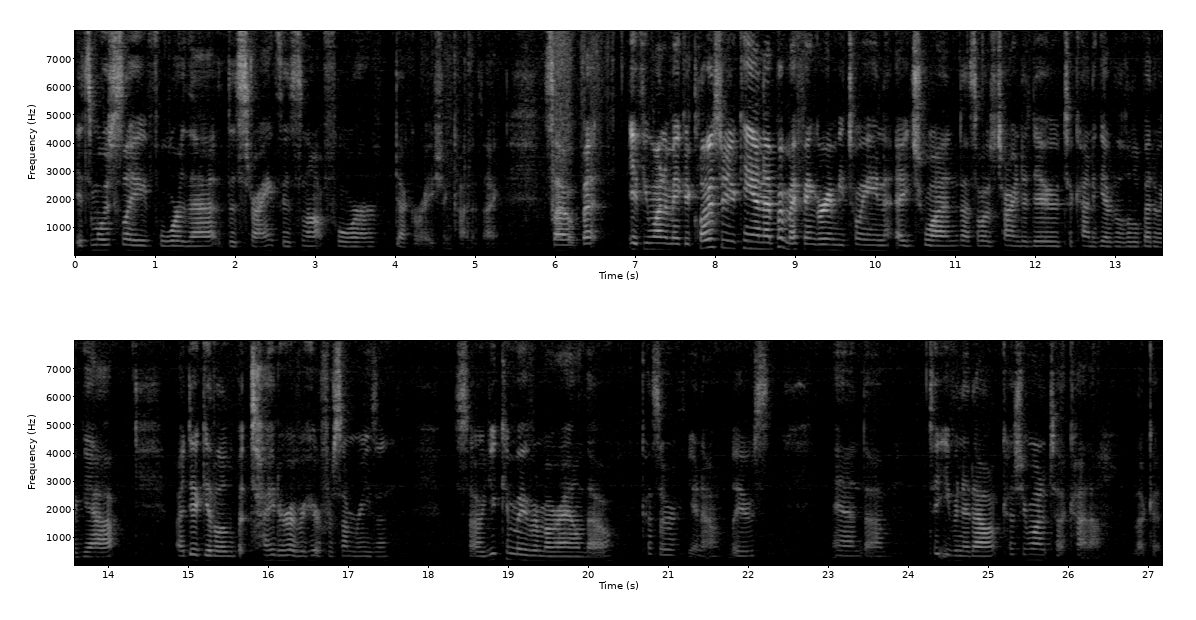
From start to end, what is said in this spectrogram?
It's mostly for that, the strength. It's not for decoration kind of thing. So, but if you want to make it closer, you can. I put my finger in between each one. That's what I was trying to do to kind of give it a little bit of a gap. I did get a little bit tighter over here for some reason. So you can move them around though, because they're, you know, loose. And um, to even it out, because you want it to kind of look it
